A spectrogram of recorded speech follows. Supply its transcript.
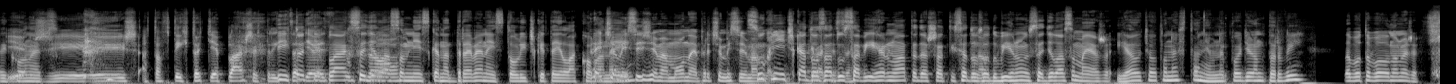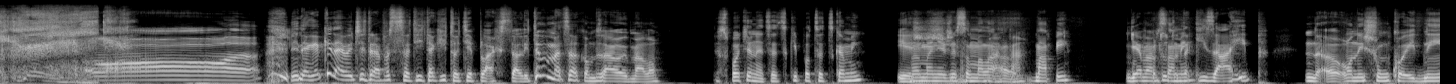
To je konec. Ježiš, a to v týchto teplách, však 39 V týchto teplách stupňov. sedela som dneska na drevenej stoličke tej lakovanej. Prečo myslíš, že mám oné? Prečo myslíš, že mám... Suknička dozadu sa vyhrnula, teda šaty sa dozadu no. vyhrnuli, sedela som a ja, že ja odtiaľ to nestanem, nepôjde on prvý? Lebo to bolo normálne, že Oh. Inak, aké najväčšie trápasy sa ti v takýchto teplách stali? To by ma celkom zaujímalo. spotené cecky pod ceckami. Ježiš, Normálne, že som no, mala mapa. mapa. mapy. Ja mám tu taký záhyb, n- on je šunkoidný.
